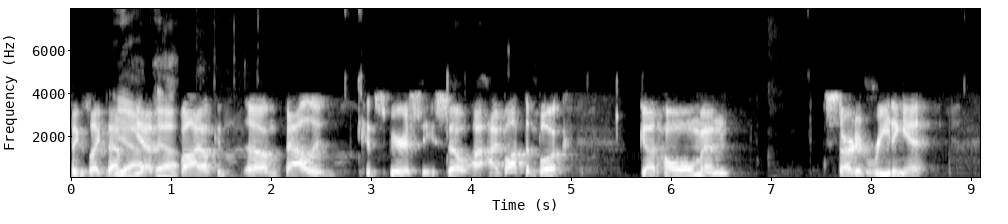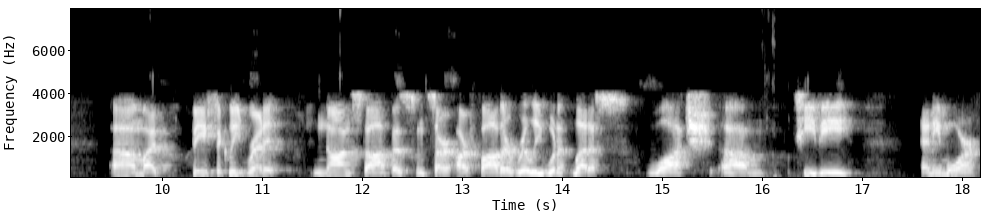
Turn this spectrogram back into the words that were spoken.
things like that. Yeah, yes, yeah. a vile, um, valid conspiracy. So I, I bought the book, got home, and started reading it. Um, I basically read it nonstop, as since our, our father really wouldn't let us watch um, TV anymore.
